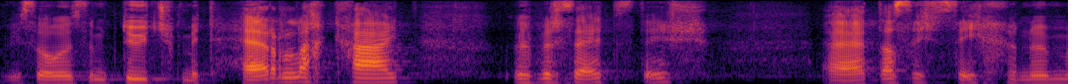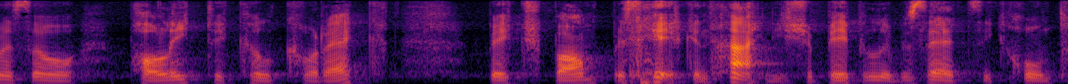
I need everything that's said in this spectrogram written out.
wieso es im Deutsch mit Herrlichkeit übersetzt ist. Äh, das ist sicher nicht mehr so political correct. Bin gespannt, bis irgendeine Bibelübersetzung kommt,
